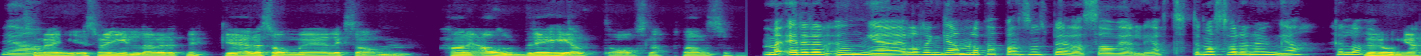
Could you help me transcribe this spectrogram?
Ja. som, jag, som jag gillar väldigt mycket. Eller som är liksom, Mm. han är aldrig helt avslappnad. Men är det den unga eller den gamla pappan som spelas av Elliot? Det måste vara den unga, eller? Den unga.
